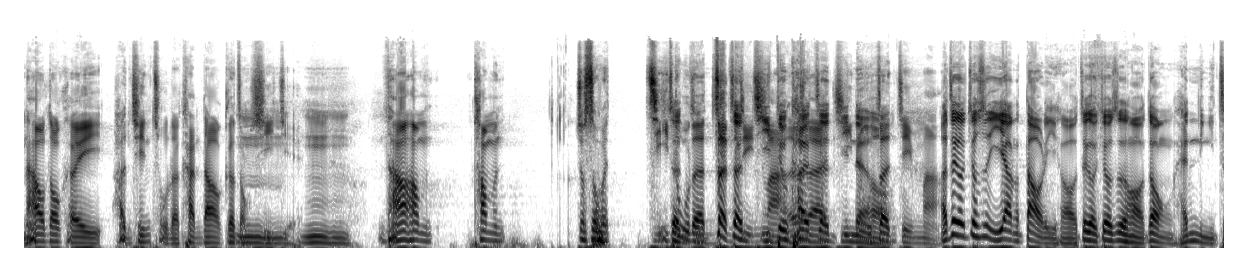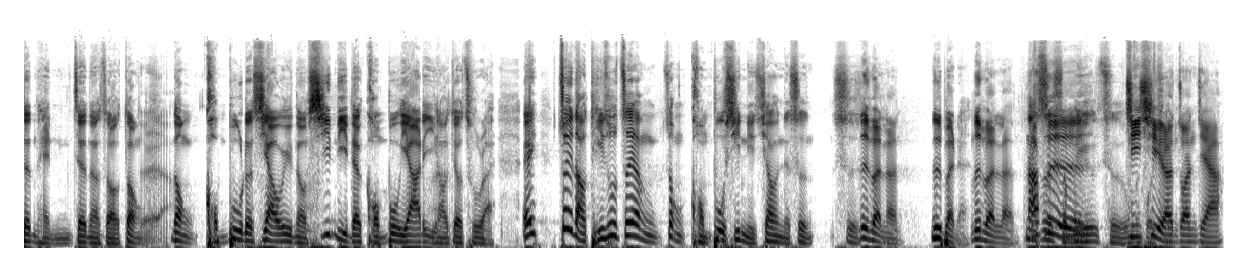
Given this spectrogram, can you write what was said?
然后都可以很清楚的看到各种细节。嗯嗯，然后他们他们就是会极度的震惊，极度看震惊的震惊嘛。啊，这个就是一样的道理哈。这个就是哈，这种很拟真、很拟真的时候，这种那种恐怖的效应哦，心理的恐怖压力哈就出来。哎，最早提出这样这种恐怖心理效应的是。是。日本人，日本人，日本人，他是什么意思？机器人专家。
